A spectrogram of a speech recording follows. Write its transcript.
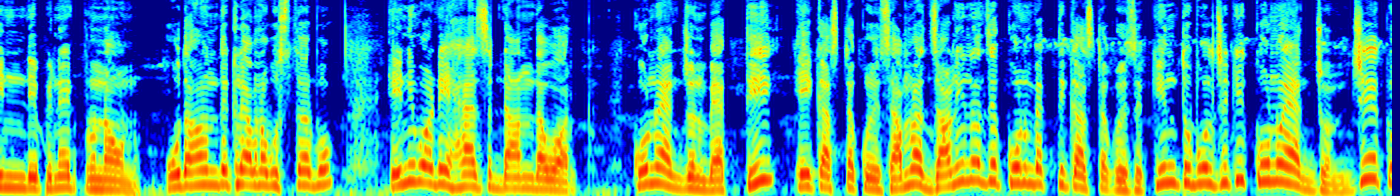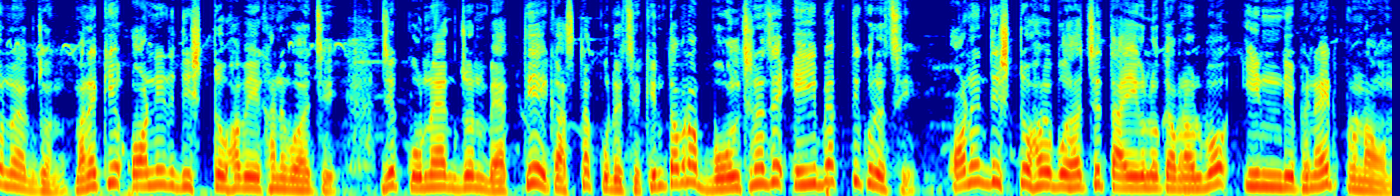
ইনডেফিনাইট প্রোনাউন উদাহরণ দেখলে আমরা বুঝতে পারব anybody has done the work কোনো একজন ব্যক্তি এই কাজটা করেছে। আমরা জানি না যে কোন ব্যক্তি কাজটা করেছে, কিন্তু বলছে কি কোনো একজন, যে কোনো একজন মানে কি অনির্দিষ্টভাবে এখানে বলেছে যে কোনো একজন ব্যক্তি এই কাজটা করেছে। কিন্তু আমরা বলছি না যে এই ব্যক্তি করেছে। অনির্দিষ্টভাবে বোঝাচ্ছে, তাই এগুলোকে আমরা বলব ইনডেফিনাইট প্রোনাউন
